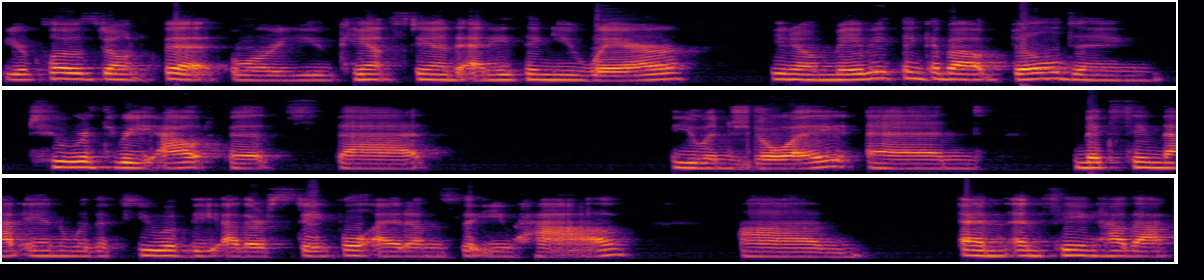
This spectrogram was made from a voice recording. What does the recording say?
your clothes don't fit or you can't stand anything you wear, you know, maybe think about building two or three outfits that you enjoy and mixing that in with a few of the other staple items that you have um, and and seeing how that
